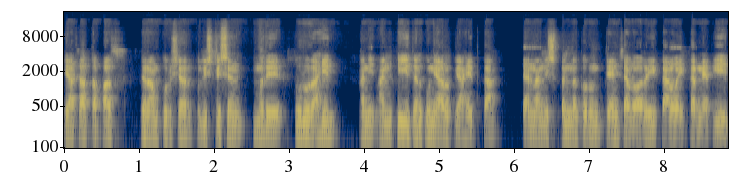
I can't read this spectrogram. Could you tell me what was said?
याचा तपास श्रीरामपूर शहर पोलीस स्टेशनमध्ये सुरू राहील. आणि आणखी इतर कोणी आरोपी आहेत का? त्यांना निष्पन्न करून त्यांच्यावरही कारवाई करण्यात येईल.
